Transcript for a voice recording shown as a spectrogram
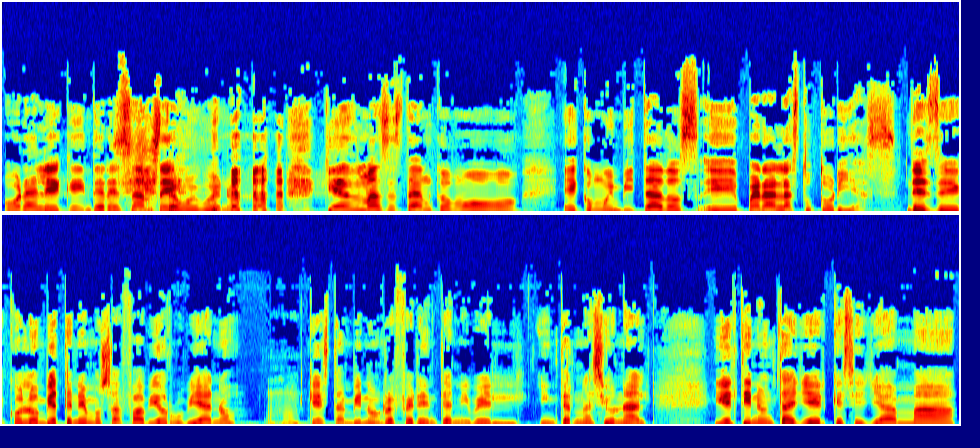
Órale, qué interesante. está muy bueno. ¿Quiénes más están como, eh, como invitados eh, para las tutorías? Desde Colombia tenemos a Fabio Rubiano, que es también un referente a nivel internacional, y él tiene un taller que se llama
